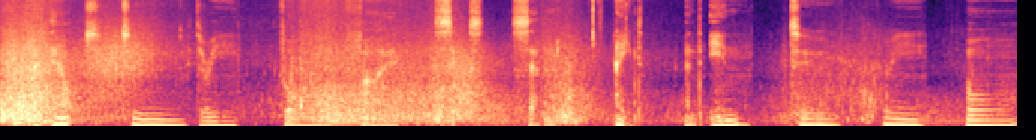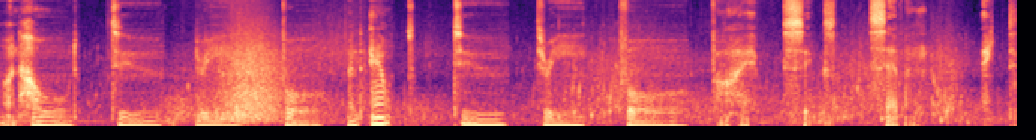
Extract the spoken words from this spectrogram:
and out, two, three, four, five, six seven, eight, and in, two, three, four, and hold, two, three, four, and out, two, three, four, five, six, seven, eight.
